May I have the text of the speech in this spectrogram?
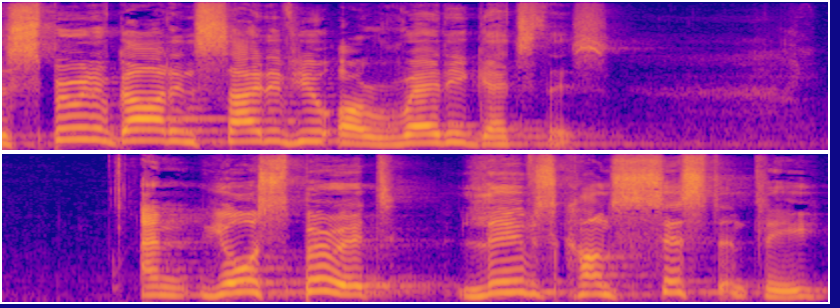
The Spirit of God inside of you already gets this. And your spirit lives consistently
